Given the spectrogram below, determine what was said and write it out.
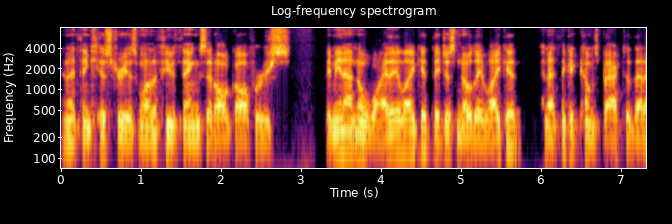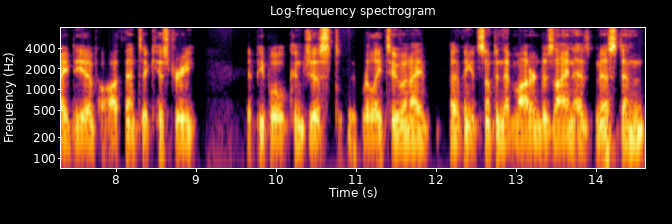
and I think history is one of the few things that all golfers, they may not know why they like it, they just know they like it. And I think it comes back to that idea of authentic history that people can just relate to. And I, I think it's something that modern design has missed and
